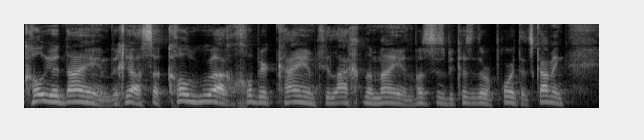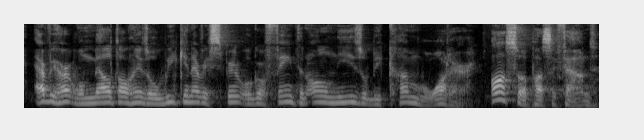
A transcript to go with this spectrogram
Kol Yadayim V'Chiasa Kol Ruach Chol Birkayim Tilach Namayim. The pasuk says because of the report that's coming, every heart will melt, all hands will weaken, every spirit will grow faint, and all knees will become water. Also a pasuk found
